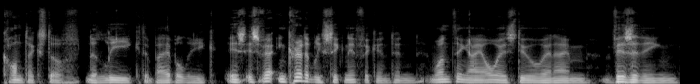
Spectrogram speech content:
context of the league, the Bible League, is is very incredibly significant. And one thing I always do when I'm visiting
